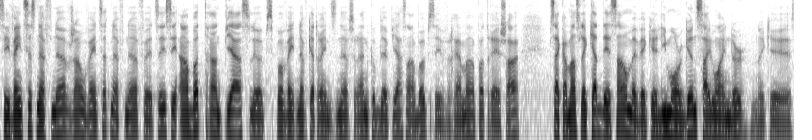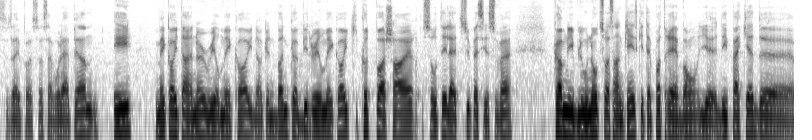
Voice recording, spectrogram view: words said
c'est 26,99, genre, ou 27,99. euh, tu sais, c'est en bas de 30$, piastres, là, puis c'est pas 29,99, c'est une coupe de piastres en bas, puis c'est vraiment pas très cher. Puis ça commence le 4 décembre avec Lee Morgan Sidewinder. Donc, euh, si vous avez pas ça, ça vaut la peine. Et McCoy Tanner Real McCoy. Donc, une bonne copie de Real McCoy qui coûte pas cher. Sautez là-dessus parce qu'il y a souvent, comme les Blue Note 75 qui étaient pas très bons, il y a des paquets de,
